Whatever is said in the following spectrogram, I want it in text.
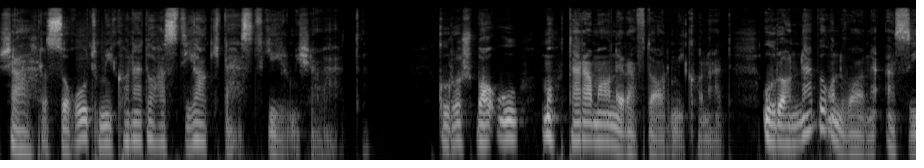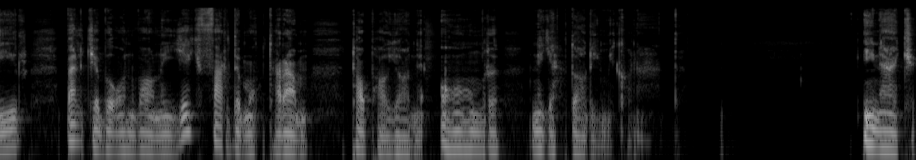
شهر سقوط می کند و آستیاک دستگیر می شود کوروش با او محترمان رفتار می کند او را نه به عنوان اسیر بلکه به عنوان یک فرد محترم تا پایان عمر نگهداری می کند اینک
